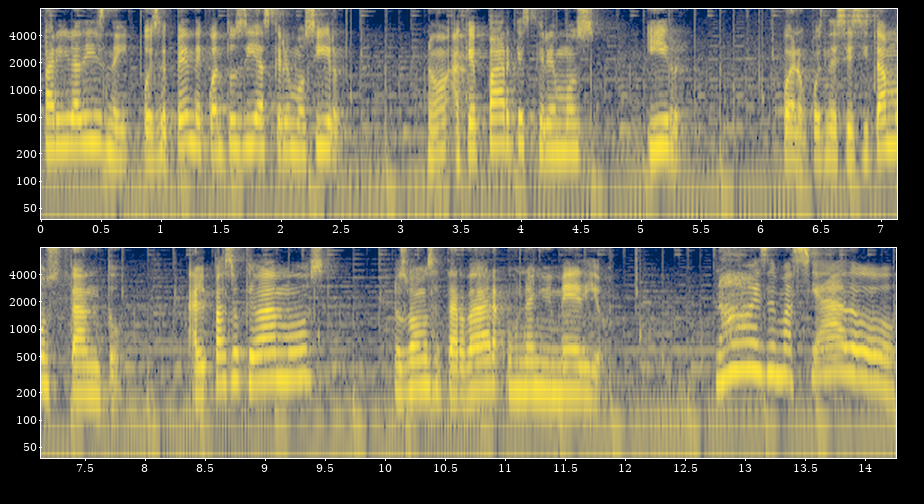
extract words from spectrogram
para ir a Disney? Pues depende, cuántos días queremos ir, ¿no? ¿A qué parques queremos ir? Bueno, pues necesitamos tanto. Al paso que vamos, nos vamos a tardar un año y medio. No, es demasiado.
